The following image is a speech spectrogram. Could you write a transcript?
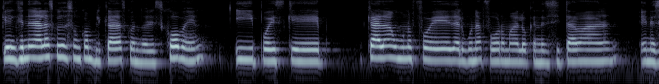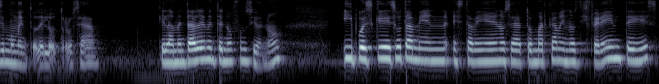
que en general las cosas son complicadas cuando eres joven y pues que cada uno fue de alguna forma lo que necesitaban en ese momento del otro, o sea, que lamentablemente no funcionó y pues que eso también está bien, o sea, tomar caminos diferentes,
